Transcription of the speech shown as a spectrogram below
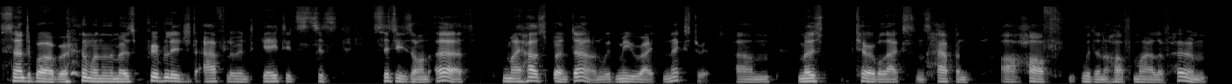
Santa Barbara, one of the most privileged, affluent, gated c- cities on earth. And my house burnt down with me right next to it. Um, most terrible accidents happen a half within a half mile of home.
